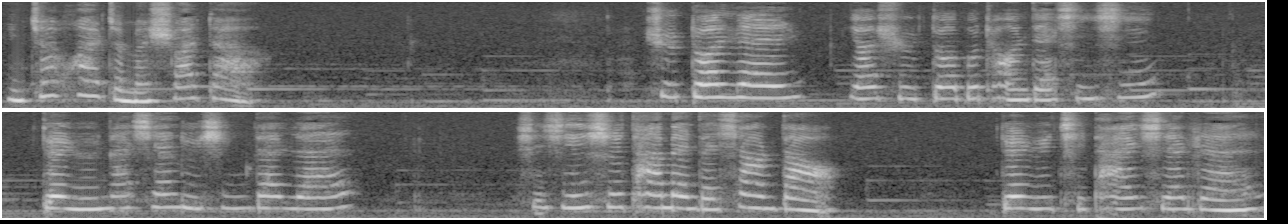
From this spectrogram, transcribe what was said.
你这话怎么说的？许多人有许多不同的星星。对于那些旅行的人，星星是他们的向导。对于其他一些人，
